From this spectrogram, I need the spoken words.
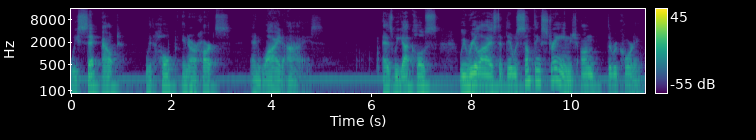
we set out with hope in our hearts and wide eyes. As we got close, we realized that there was something strange on the recording.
